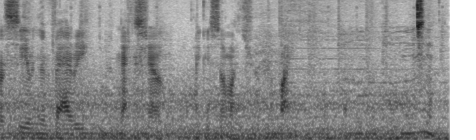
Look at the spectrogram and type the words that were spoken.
I'll see you in the very next show. Thank you so much. Bye.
